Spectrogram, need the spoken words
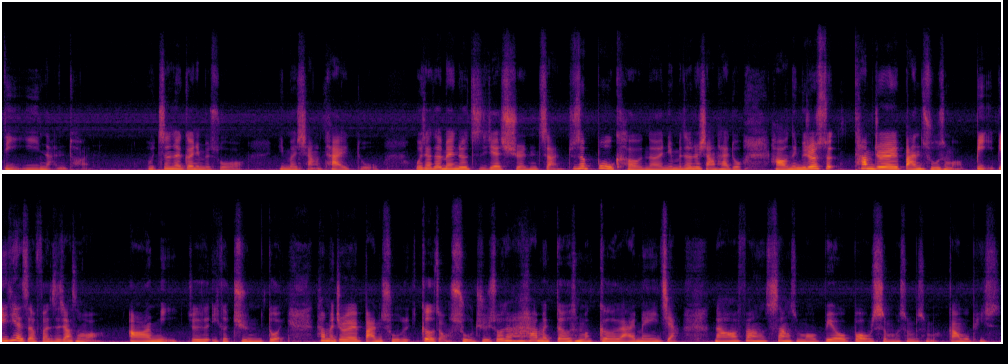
第一男团。我真的跟你们说，你们想太多。我在这边就直接宣战，就是不可能，你们真的想太多。好，你们就是他们就会搬出什么 B BTS 的粉丝叫什么 Army，就是一个军队，他们就会搬出各种数据，说他们得什么格莱美奖，然后放上什么 Billboard 什么什么什么，关我屁事。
